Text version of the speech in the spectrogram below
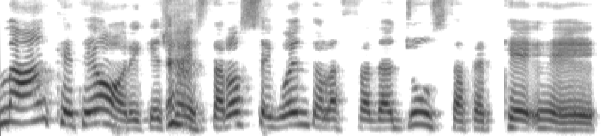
ma anche teoriche, cioè starò seguendo la strada giusta perché eh,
